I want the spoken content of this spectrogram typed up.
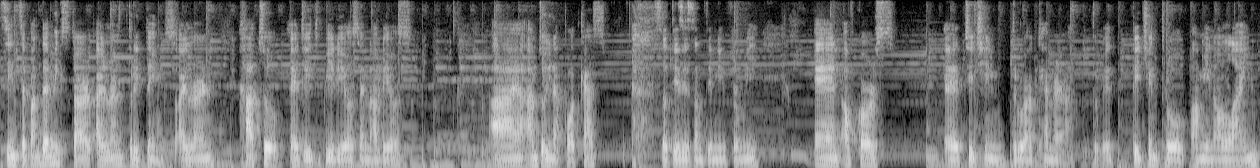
since the pandemic started, I learned three things. I learned how to edit videos and audios. I, I'm doing a podcast, so this is something new for me. And of course, uh, teaching through a camera, uh, teaching through, I mean, online,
